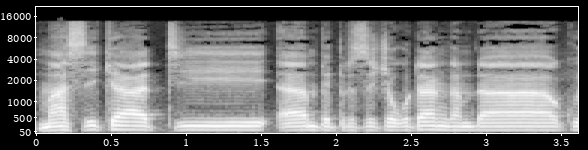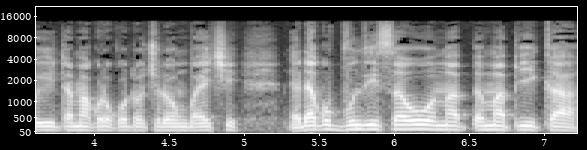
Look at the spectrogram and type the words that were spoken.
masikati ampeperese chokutanga nda kuita makorokoto chirongwa ichi. Ndaida kubvunzisa uwo ma- mapika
